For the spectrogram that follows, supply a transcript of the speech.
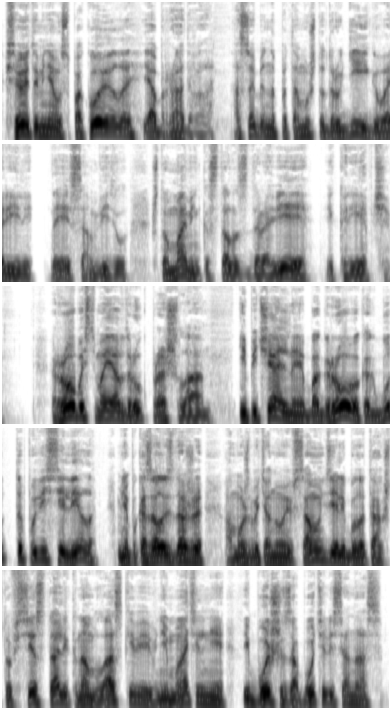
Все это меня успокоило и обрадовало, особенно потому, что другие говорили, да я и сам видел, что маменька стала здоровее и крепче. Робость моя вдруг прошла, и печальная Багрова как будто повеселела. Мне показалось даже, а может быть оно и в самом деле было так, что все стали к нам ласковее, внимательнее и больше заботились о нас.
